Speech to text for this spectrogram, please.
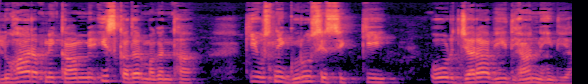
लुहार अपने काम में इस कदर मगन था कि उसने गुरु शिष्य की ओर जरा भी ध्यान नहीं दिया।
